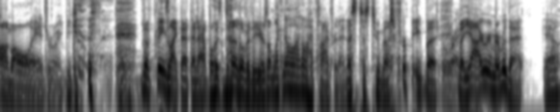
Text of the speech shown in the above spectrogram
I'm all Android because the things like that that Apple has done over the years. I'm like, no, I don't have time for that. That's just too much for me. But right. but yeah, I remember that. Yeah.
